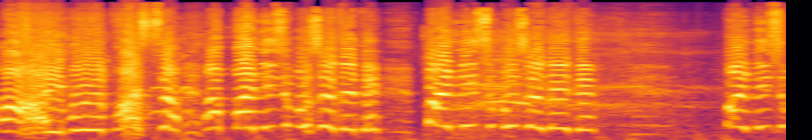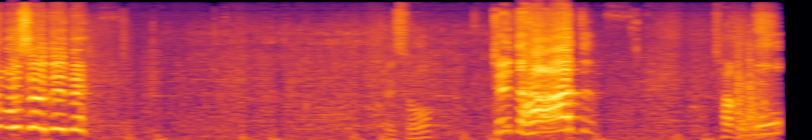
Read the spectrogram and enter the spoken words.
아 이번에 봤어. 아 빨리 숨어서야 되네 빨리 숨어서야 되네 빨리 숨어서야 되네 그래서 됐다. 잡고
